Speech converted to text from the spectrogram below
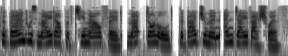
The band was made up of Tim Alford, Matt Donald, The Badgermen and Dave Ashworth.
